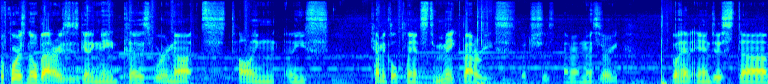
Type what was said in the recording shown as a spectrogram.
Of course, no batteries is getting made because we're not telling these chemical plants to make batteries, which is kind of unnecessary. Go ahead and just uh,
